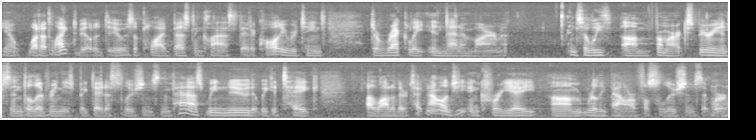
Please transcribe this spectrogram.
You know, what I'd like to be able to do is apply best-in-class data quality routines directly in that environment. And so we, um, from our experience in delivering these big data solutions in the past, we knew that we could take a lot of their technology and create um, really powerful solutions that were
